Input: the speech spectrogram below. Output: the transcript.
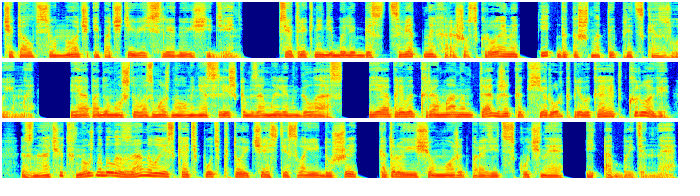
читал всю ночь и почти весь следующий день. Все три книги были бесцветны, хорошо скроены и до тошноты предсказуемы. Я подумал, что, возможно, у меня слишком замылен глаз. Я привык к романам так же, как хирург привыкает к крови. Значит, нужно было заново искать путь к той части своей души, которую еще может поразить скучное и обыденное.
